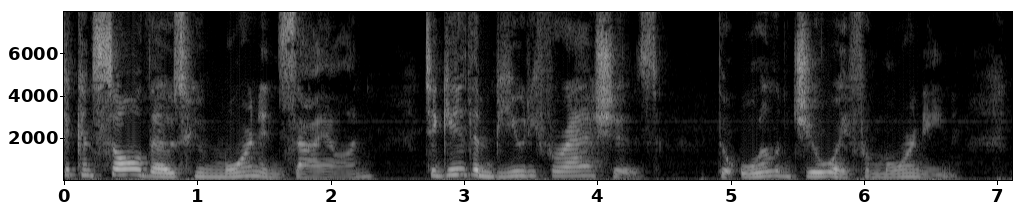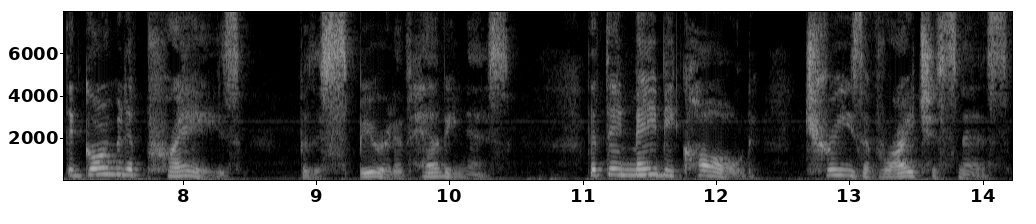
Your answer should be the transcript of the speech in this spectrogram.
to console those who mourn in Zion, to give them beauty for ashes, the oil of joy for mourning, the garment of praise for the spirit of heaviness, that they may be called trees of righteousness,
